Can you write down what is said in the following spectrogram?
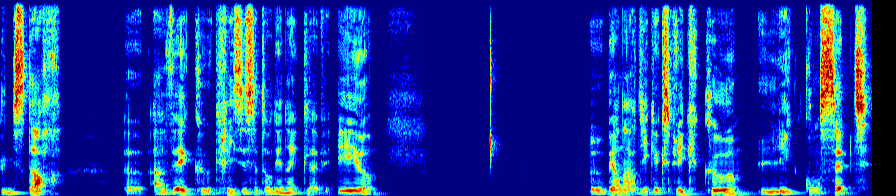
une star avec Chris et Saturday Night Live. Et Bernard Dick explique que les concepts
